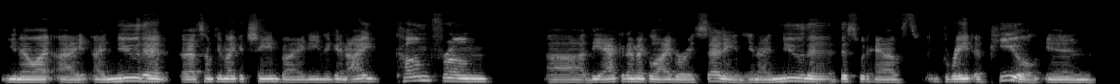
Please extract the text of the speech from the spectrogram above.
you know, I, I, I knew that uh, something like a chain binding, again, I come from uh, the academic library setting, and I knew that this would have great appeal in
